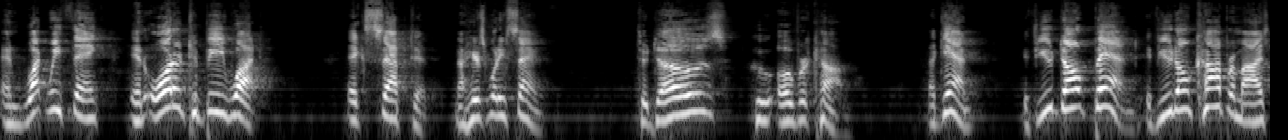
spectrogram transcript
and what we think in order to be what? Accepted. Now here's what he's saying. To those who overcome. Again, if you don't bend, if you don't compromise,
